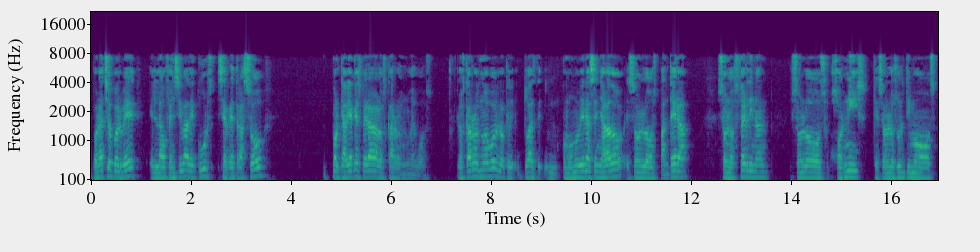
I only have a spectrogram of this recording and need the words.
por H o por B, en la ofensiva de Kursk se retrasó porque había que esperar a los carros nuevos. Los carros nuevos, lo que tú has, como muy bien has señalado, son los Pantera, son los Ferdinand, son los Hornish, que son los últimos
